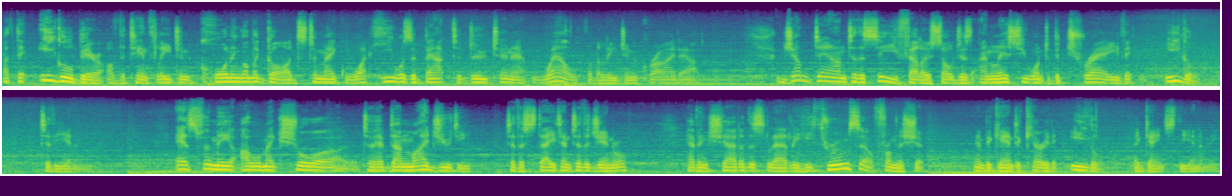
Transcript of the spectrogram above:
But the eagle bearer of the 10th Legion, calling on the gods to make what he was about to do turn out well for the Legion, cried out, Jump down to the sea, fellow soldiers, unless you want to betray the eagle to the enemy. As for me, I will make sure to have done my duty to the state and to the general. Having shouted this loudly, he threw himself from the ship and began to carry the eagle against the enemy.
